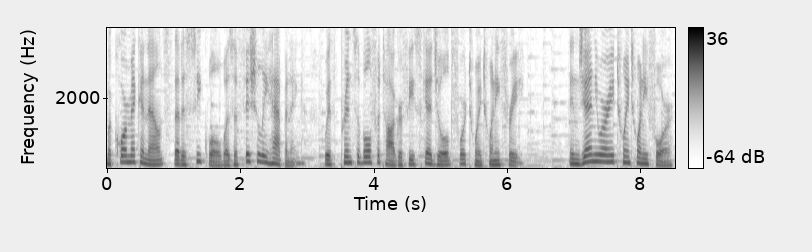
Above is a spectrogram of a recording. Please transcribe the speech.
McCormick announced that a sequel was officially happening, with principal photography scheduled for 2023. In January 2024,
